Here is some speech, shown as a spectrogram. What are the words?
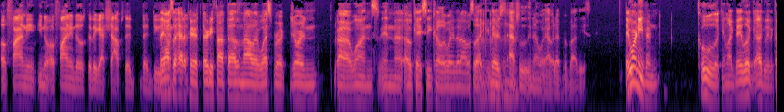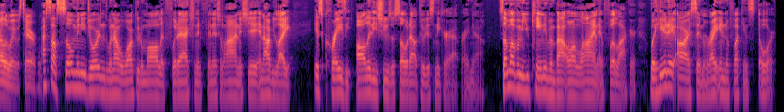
of finding you know of finding those because they got shops that that do. They that also and had a pair of thirty-five thousand dollar Westbrook Jordan uh, ones in the OKC colorway that I was like, "There's Mhm. absolutely no way I would ever buy these." They weren't even cool looking; like they look ugly. The colorway was terrible. I saw so many Jordans when I would walk through the mall at Foot Action and Finish Line and shit, and I'll be like, "It's crazy! All of these shoes are sold out through the sneaker app right now. Some of them you can't even buy online at Foot Locker, but here they are sitting right in the fucking store.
